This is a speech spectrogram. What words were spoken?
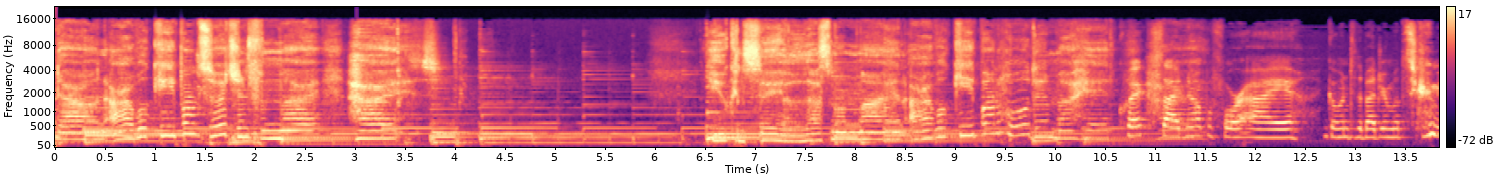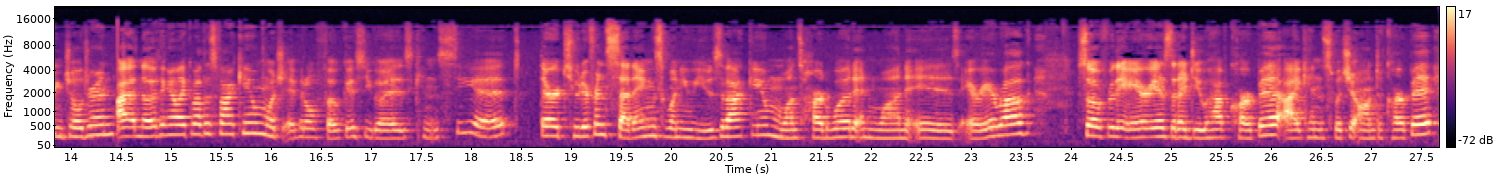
Down, I will keep on searching for my highs. You can say I lost my mind I will keep on holding my head Quick side note before I go into the bedroom with the screaming children. I, another thing I like about this vacuum, which if it'll focus, you guys can see it. There are two different settings when you use the vacuum. One's hardwood and one is area rug. So for the areas that I do have carpet, I can switch it on to carpet.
